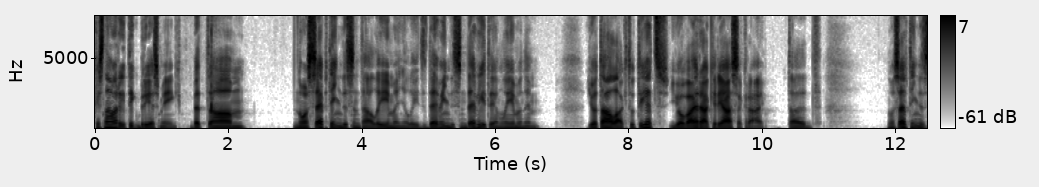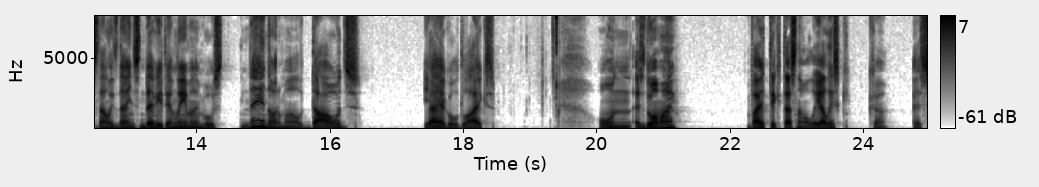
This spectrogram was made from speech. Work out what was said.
Kas nav arī tik briesmīgi, bet um, no 70. līmeņa līdz 99. līmenim jo tālāk tu tiec, jo vairāk ir jāsakrāj. Tad no 70. līdz 99. līmenim būs nenormāli daudz jāiegulda laiks. Un es domāju, vai tik tas nav lieliski, ka es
